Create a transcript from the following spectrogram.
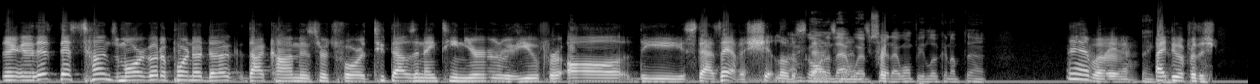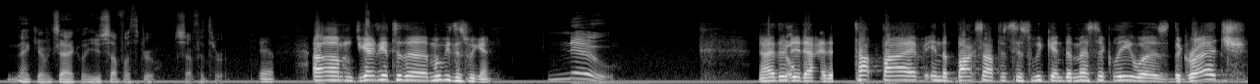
There- There's, there's tons more. Go to porno.com and search for 2019 year in review for all the stats. They have a shitload I'm of stats. going to that man. Website. I won't be looking up that. Yeah, well, yeah. Thank I you. do it for the. Sh- Thank you. Exactly. You suffer through. Suffer through. yeah. Um, did you guys get to the movies this weekend? No. Neither did I. The top five in the box office this weekend domestically was The Grudge.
